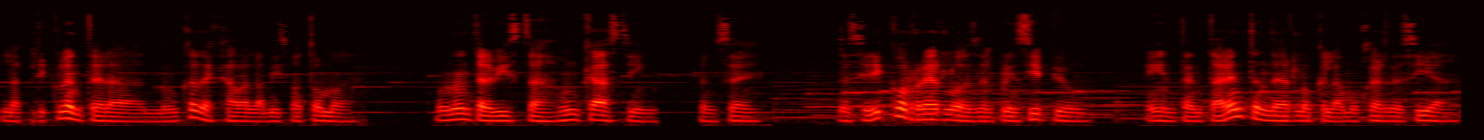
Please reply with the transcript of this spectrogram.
La película entera nunca dejaba la misma toma. Una entrevista, un casting, pensé. Decidí correrlo desde el principio e intentar entender lo que la mujer decía.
